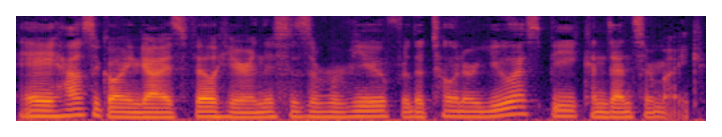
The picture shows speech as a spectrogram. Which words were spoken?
Hey, how's it going guys? Phil here and this is a review for the Tonor USB condenser mic.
